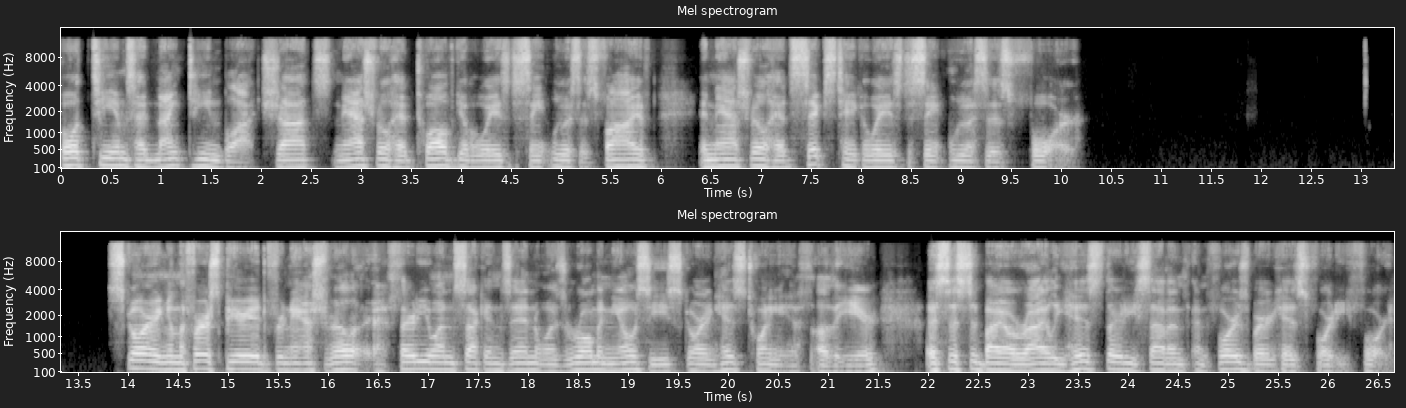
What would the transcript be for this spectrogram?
Both teams had 19 blocked shots. Nashville had 12 giveaways to St. Louis's five, and Nashville had six takeaways to St. Louis's four. Scoring in the first period for Nashville, uh, 31 seconds in, was Roman Josi scoring his 20th of the year, assisted by O'Reilly his 37th and Forsberg his 44th.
